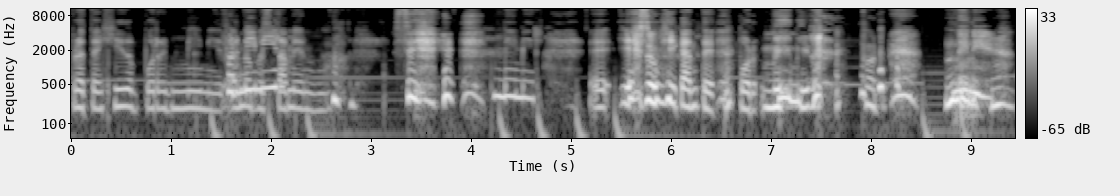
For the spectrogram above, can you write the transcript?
protegido por Mimir. Por pues Mimir. también Sí, Mimir. Eh, y es un gigante por Mimir. Por Mimir.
